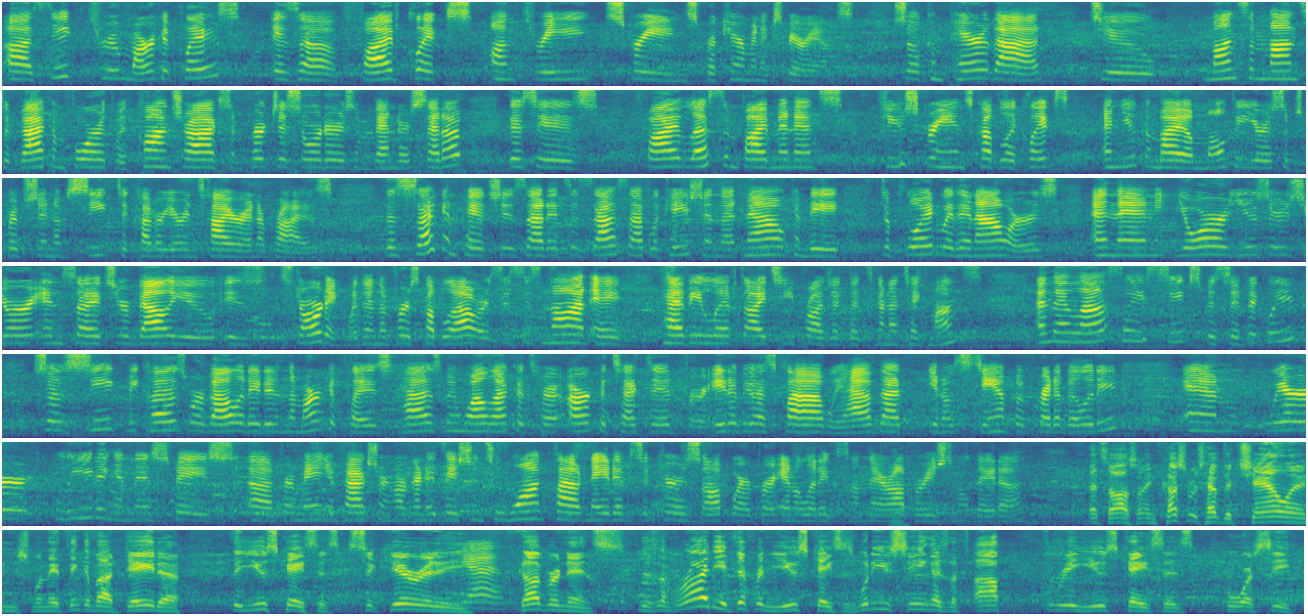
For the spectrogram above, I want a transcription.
uh, Seeq through Marketplace is a five clicks on three screens procurement experience. So compare that to months and months of back and forth with contracts and purchase orders and vendor setup. This is five, less than five minutes, few screens, couple of clicks, and you can buy a multi-year subscription of Seeq to cover your entire enterprise. The second pitch is that it's a SaaS application that now can be deployed within hours, and then your users, your insights, your value is starting within the first couple of hours. This is not a heavy lift IT project that's going to take months. And then lastly, Seeq specifically. So Seeq, because we're validated in the marketplace, has been well architected for AWS Cloud. We have that you know, stamp of credibility. And we're leading in this space uh, for manufacturing organizations who want cloud native secure software for analytics on their operational data. That's awesome, and customers have the challenge when they think about data, the use cases, security, yes. governance, there's a variety of different use cases. What are you seeing as the top three use cases for Seeq?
